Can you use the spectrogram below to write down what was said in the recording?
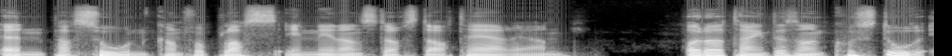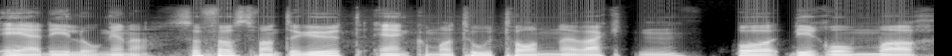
en person kan få plass inni den største arterien. Og da tenkte jeg sånn, hvor stor er de lungene? Så først fant jeg ut 1,2 tonn er vekten, og de rommer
